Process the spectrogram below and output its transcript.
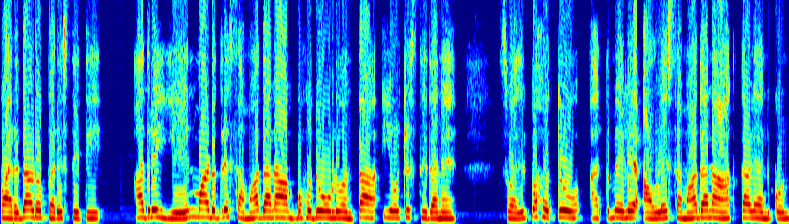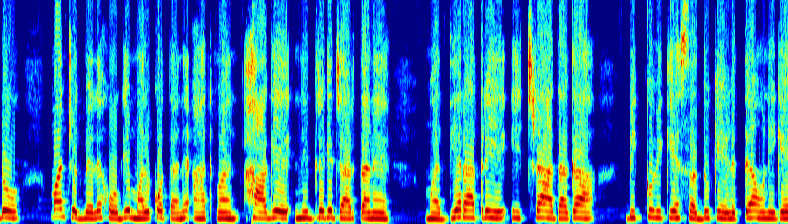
ಪರದಾಡೋ ಪರಿಸ್ಥಿತಿ. ಆದ್ರೆ ಏನ್ ಮಾಡಿದ್ರೆ ಸಮಾಧಾನ ಆಗಬಹುದು ಅವಳು ಅಂತ ಯೋಚಿಸ್ತಿದ್ದಾನೆ ಸ್ವಲ್ಪ ಹೊತ್ತು ಆದ್ಮೇಲೆ ಮೇಲೆ ಅವಳೇ ಸಮಾಧಾನ ಆಗ್ತಾಳೆ ಅನ್ಕೊಂಡು ಮಂಚದ ಮೇಲೆ ಹೋಗಿ ಮಲ್ಕೋತಾನೆ ಆತ್ಮನ್. ಹಾಗೆ ನಿದ್ರೆಗೆ ಜಾರ್ತಾನೆ. ಮಧ್ಯರಾತ್ರಿ ಎಚ್ಚರ ಆದಾಗ ಬಿಕ್ಕುವಿಕೆಯ ಸದ್ದು ಕೇಳುತ್ತೆ ಅವನಿಗೆ.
